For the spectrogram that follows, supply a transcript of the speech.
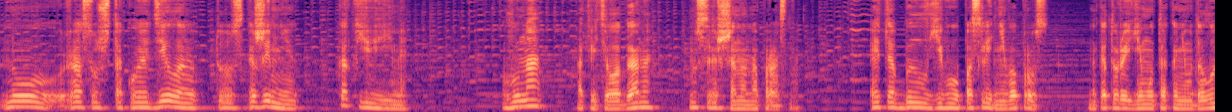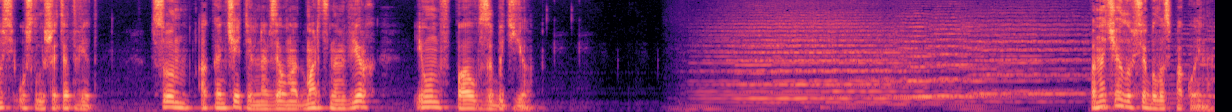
«Ну, раз уж такое дело, то скажи мне, как ее имя?» «Луна», — ответила Гана, но совершенно напрасно. Это был его последний вопрос, на который ему так и не удалось услышать ответ. Сон окончательно взял над Мартином вверх, и он впал в забытье. Поначалу все было спокойно.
